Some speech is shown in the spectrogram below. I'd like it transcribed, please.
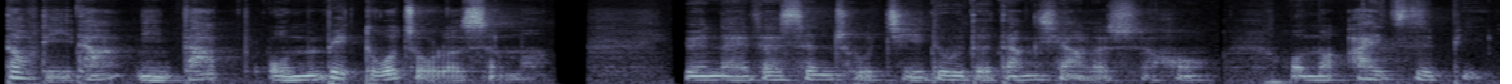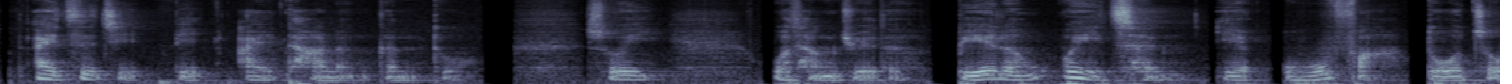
到底他、你、他，我们被夺走了什么？原来在身处极度的当下的时候，我们爱自比爱自己比爱他人更多。所以，我常觉得别人未曾也无法夺走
